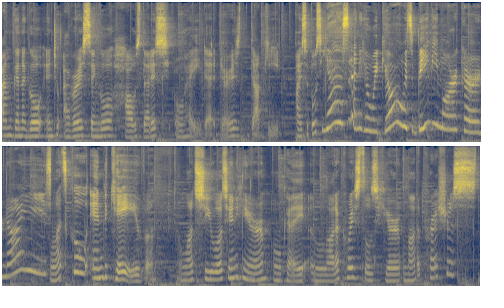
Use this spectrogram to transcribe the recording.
I'm gonna go into every single house that is, oh hey, there, there is Ducky. I suppose yes, and here we go. It's baby marker. Nice. Let's go in the cave. Let's see what's in here. Okay, a lot of crystals here. A lot of precious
